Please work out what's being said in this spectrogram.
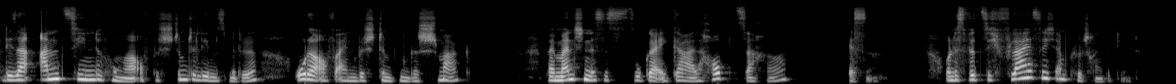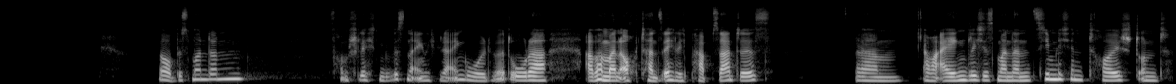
dieser anziehende Hunger auf bestimmte Lebensmittel oder auf einen bestimmten Geschmack. Bei manchen ist es sogar egal, Hauptsache Essen. Und es wird sich fleißig am Kühlschrank bedient. Ja, bis man dann vom schlechten Gewissen eigentlich wieder eingeholt wird oder aber man auch tatsächlich pappsatt ist. Ähm, aber eigentlich ist man dann ziemlich enttäuscht und,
